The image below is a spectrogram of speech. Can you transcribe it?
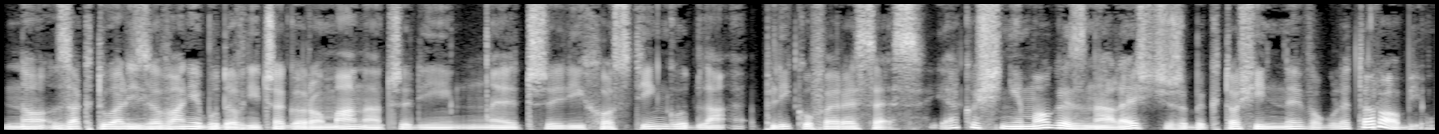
no, zaktualizowanie budowniczego Romana, czyli, e, czyli hostingu dla plików RSS. Jakoś nie mogę znaleźć, żeby ktoś inny w ogóle to robił.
